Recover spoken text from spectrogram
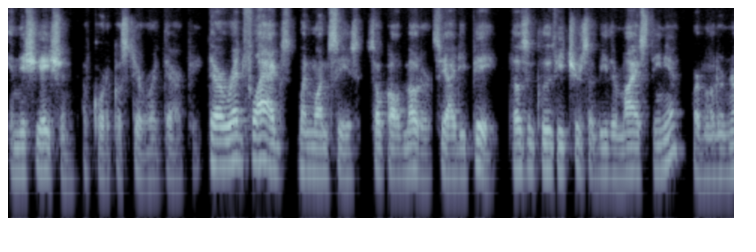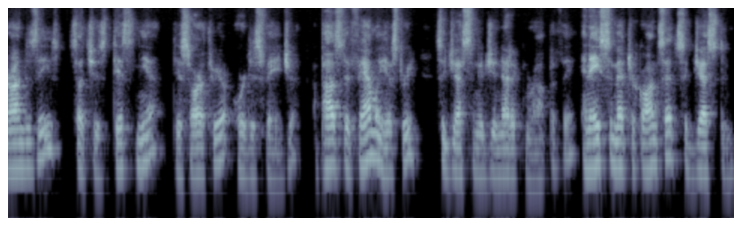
initiation of corticosteroid therapy. There are red flags when one sees so called motor CIDP. Those include features of either myasthenia or motor neuron disease, such as dyspnea, dysarthria, or dysphagia, a positive family history suggesting a genetic neuropathy, an asymmetric onset suggesting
